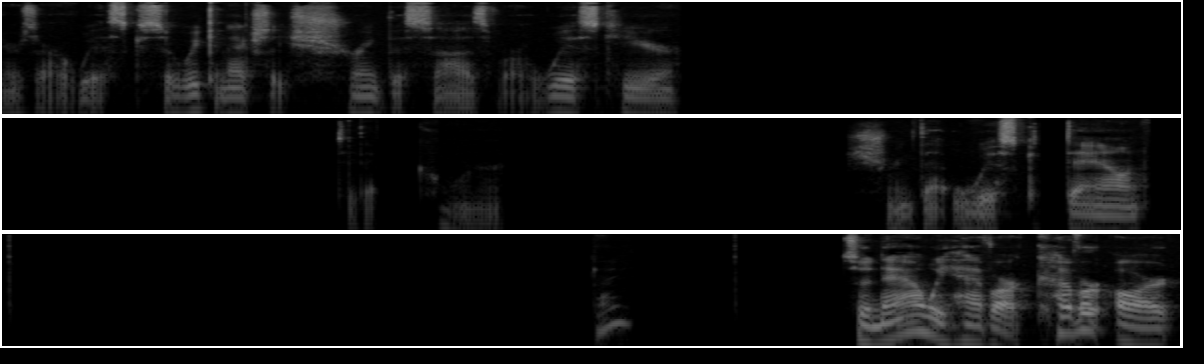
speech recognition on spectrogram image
There's our whisk. So we can actually shrink the size of our whisk here to that corner. Shrink that whisk down. Okay. So now we have our cover art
